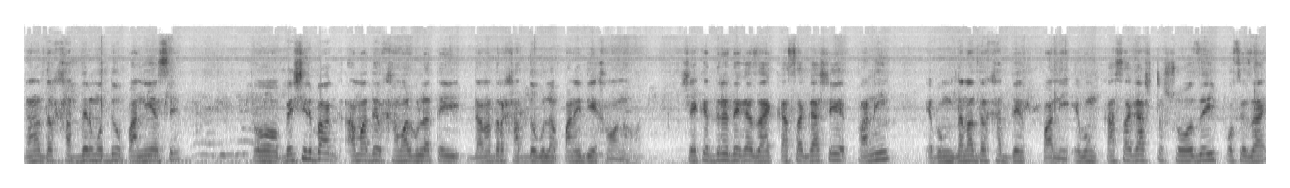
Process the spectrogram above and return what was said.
দানাদার খাদ্যের মধ্যেও পানি আছে। তো বেশিরভাগ আমাদের খামারগুলোতেই দানাদার খাদ্যগুলো পানি দিয়ে খাওয়ানো হয়। সেক্ষেত্রে দেখা যায় কাঁচা ঘাসে পানি এবং দানাদার খাদ্যের পানি এবং কাঁচা ঘাসটা সহজেই পচে যায়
